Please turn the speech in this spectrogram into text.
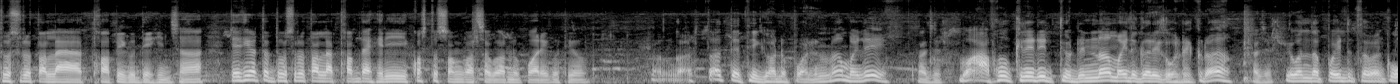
दोस्रो तल्ला थपेको देखिन्छ। त्यतिखेर त दोस्रो तल्ला थप्दाखेरि कस्तो सङ्घर्ष गर्नु परेको थियो? सङ्घर्ष त त्यति गर्नु परेन मैले। हजुर। म आफू क्रेडिट त्यो दिन्न मैले गरेको भन्ने कुरा हजुर। योभन्दा पहिले तपाईँको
